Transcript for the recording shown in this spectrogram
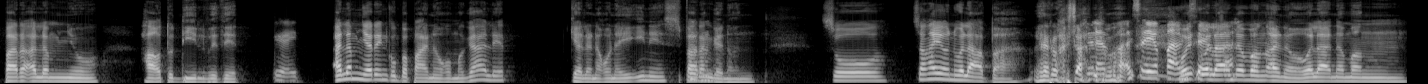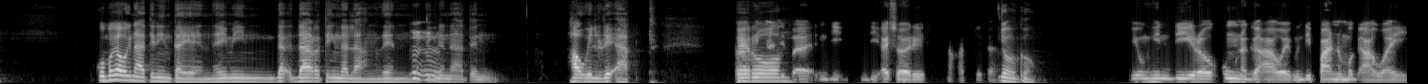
para alam nyo how to deal with it. Right. Alam niya rin kung paano ako magalit, kailan ako naiinis, parang Mm-mm. ganun. So, sa ngayon wala pa. Pero sabi Wala pa. Sa'yo pa. sa'yo wala pa. namang ano, wala namang kumbaga wag natin hintayin. I mean, da- darating na lang then Mm-mm. tingnan natin how we'll react. Pero Sabi nga, diba, hindi, hindi, ay sorry, nakat kita. go go. Yung hindi raw kung nag-aaway, kundi paano mag-away.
